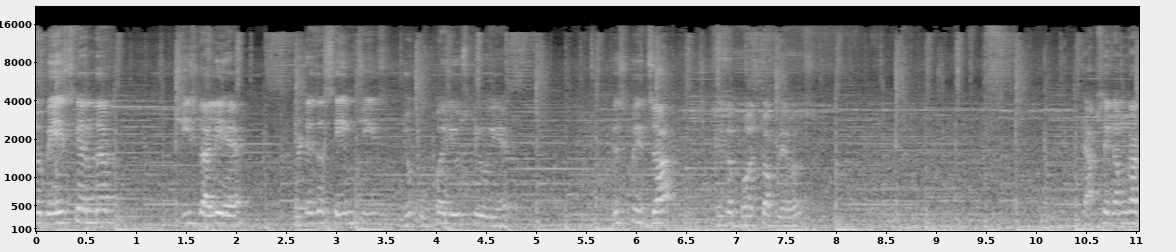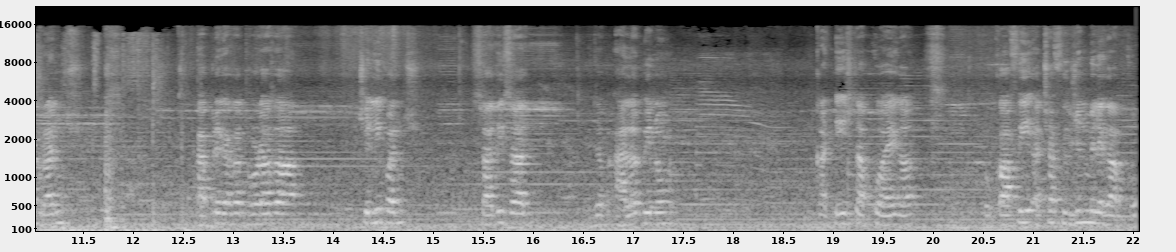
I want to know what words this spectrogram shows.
जो बेस के अंदर चीज़ डाली है it is the same cheese जो ऊपर यूज़ की हुई है। This pizza is a burst of flavours capsicum का क्रंच पैप्रिका का थोड़ा सा चिली पंच साथ ही साथ जब एलोपिनो का टेस्ट आपको आएगा तो काफ़ी अच्छा फ्यूजन मिलेगा आपको।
